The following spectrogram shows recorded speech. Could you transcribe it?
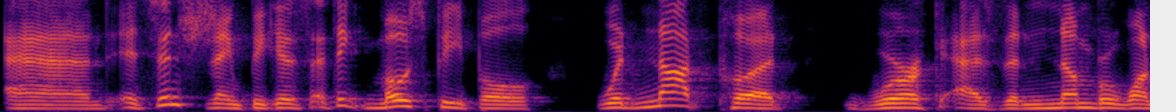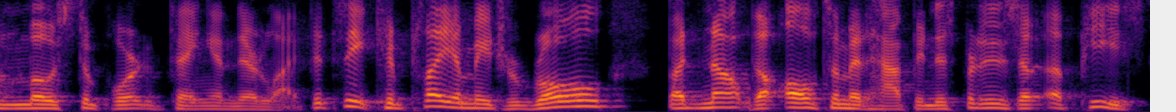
And it's interesting because I think most people would not put work as the number one most important thing in their life. It's, it could play a major role, but not the ultimate happiness, but it is a, a piece.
